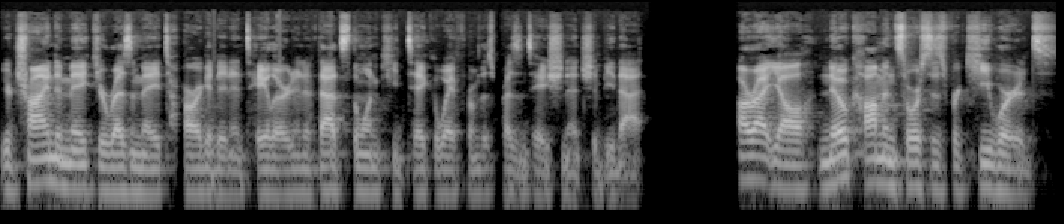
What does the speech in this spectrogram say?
You're trying to make your resume targeted and tailored. And if that's the one key takeaway from this presentation, it should be that. All right, y'all, no common sources for keywords.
